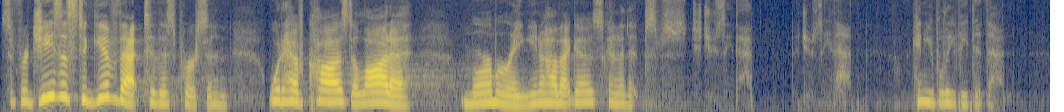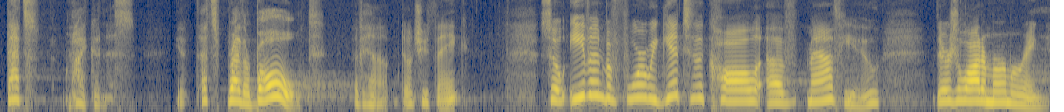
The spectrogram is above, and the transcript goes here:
So for Jesus to give that to this person would have caused a lot of murmuring. You know how that goes? Kind of the, did you see that? Did you see that? Can you believe he did that? That's, my goodness, that's rather bold of him, don't you think? So even before we get to the call of Matthew, there's a lot of murmuring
